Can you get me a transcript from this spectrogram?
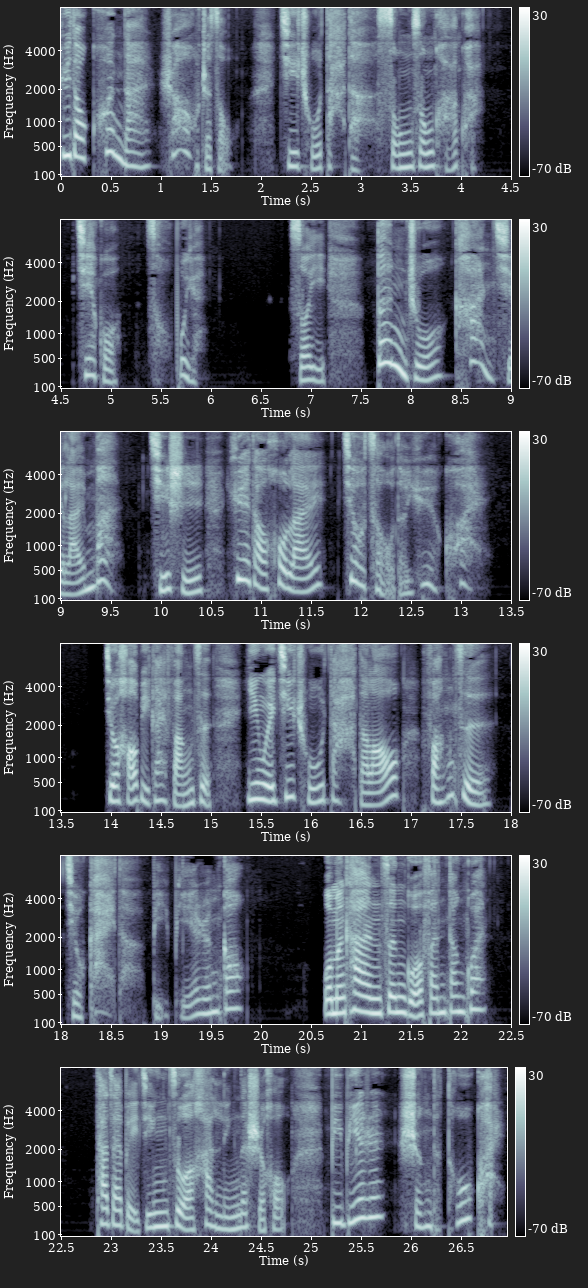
遇到困难绕着走，基础打得松松垮垮，结果走不远。所以，笨拙看起来慢，其实越到后来就走得越快。就好比盖房子，因为基础打得牢，房子就盖得比别人高。我们看曾国藩当官，他在北京做翰林的时候，比别人升的都快，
